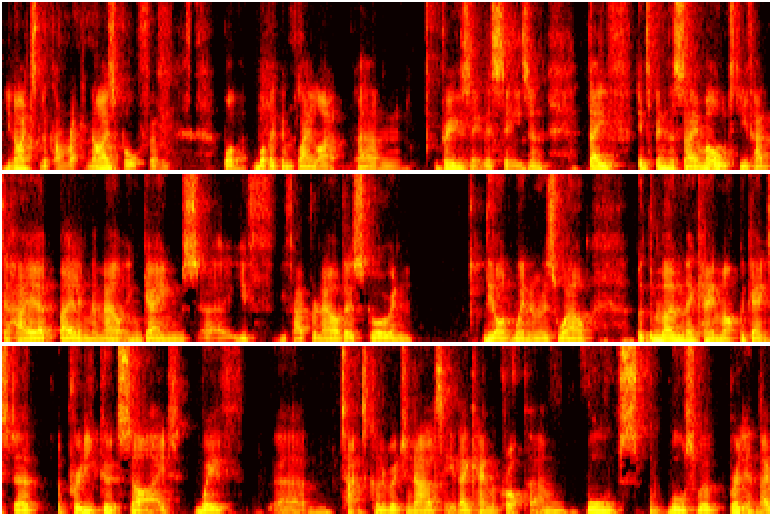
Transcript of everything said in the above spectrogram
United look unrecognisable from what what they've been playing like um, previously this season. They've it's been the same old. You've had De Gea bailing them out in games. Uh, you've you've had Ronaldo scoring the odd winner as well. But the moment they came up against a, a pretty good side with um, tactical originality, they came a cropper. And Wolves Wolves were brilliant. They,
